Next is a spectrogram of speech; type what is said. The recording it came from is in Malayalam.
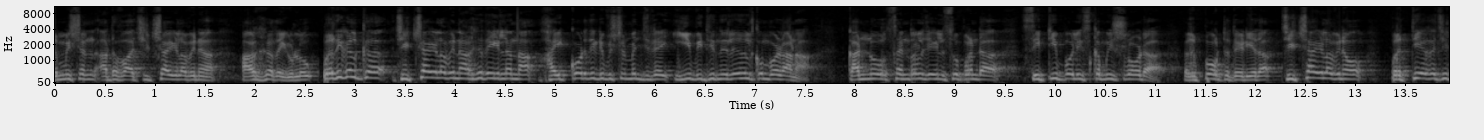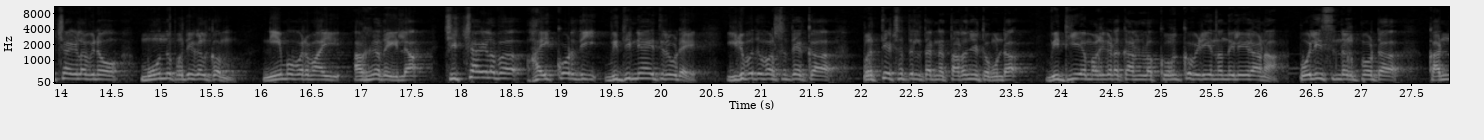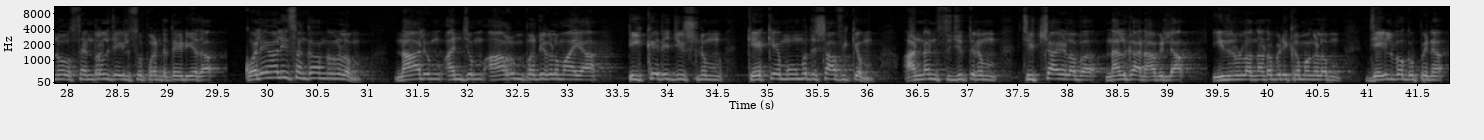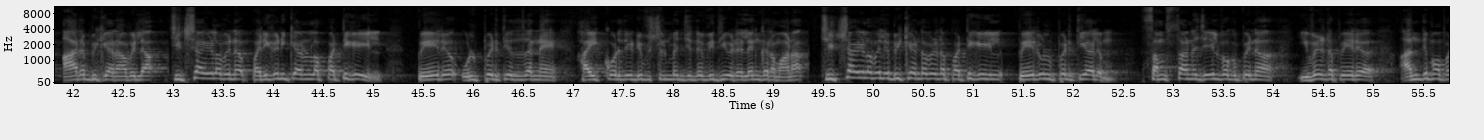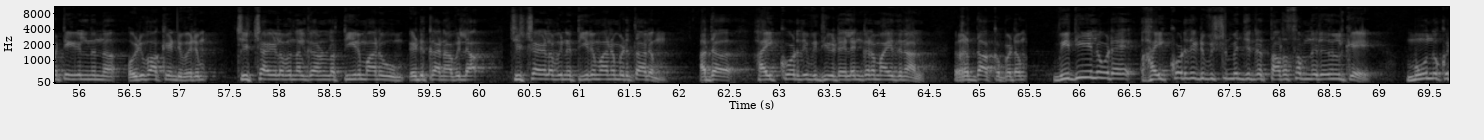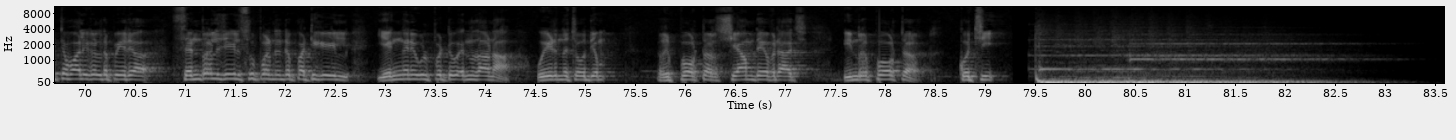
റിമിഷൻ അഥവാ ശിക്ഷാ ഇളവിന് അർഹതയുള്ളൂ. പ്രതികൾക്ക് ശിക്ഷാ ഇളവിന് അർഹതയില്ലെന്ന ഹൈക്കോടതി ഡിവിഷൻ ബെഞ്ചിന്റെ ഈ വിധി നിലനിൽക്കുമ്പോഴാണ് Kannur central jail superintendent city police കമ്മീഷണറോട് report തേടിയത്. ശിക്ഷാ ഇളവിനോ പ്രത്യേക ശിക്ഷാ ഇളവിനോ മൂന്ന് പ്രതികൾക്കും നിയമപരമായി അർഹതയില്ല. ശിക്ഷാ ഇളവ് ഹൈക്കോടതി വിധിന്യായത്തിലൂടെ ഇരുപത് വർഷത്തേക്ക് പ്രത്യക്ഷത്തിൽ തന്നെ തടഞ്ഞിട്ടുമുണ്ട്. വിധിയെ മറികടക്കാനുള്ള കുറുക്കുവഴി എന്ന നിലയിലാണ് പോലീസിന്റെ report Kannur central jail superintendent തേടിയത്. കൊലയാളി സംഘാംഗങ്ങളും നാലും അഞ്ചും ആറും പ്രതികളുമായ ടി കെ രജീഷിനും കെ കെ മുഹമ്മദ് ഷാഫിക്കും അണ്ണൻ സുജിത്തിനും ശിക്ഷാ ഇളവ് നൽകാനാവില്ല. ഇതിനുള്ള നടപടിക്രമങ്ങളും ജയിൽ വകുപ്പിന് ആരംഭിക്കാനാവില്ല. ശിക്ഷാ ഇളവിന് പരിഗണിക്കാനുള്ള പട്ടികയിൽ പേര് ഉൾപ്പെടുത്തിയത് തന്നെ ഹൈക്കോടതി ഡിവിഷൻ ബെഞ്ചിന്റെ വിധിയുടെ ലംഘനമാണ്. ശിക്ഷാ ഇളവ് ലഭിക്കേണ്ടവരുടെ പട്ടികയിൽ പേരുൾപ്പെടുത്തിയാലും സംസ്ഥാന ജയിൽ വകുപ്പിന് ഇവരുടെ പേര് അന്തിമ പട്ടികയിൽ നിന്ന് ഒഴിവാക്കേണ്ടി വരും. ശിക്ഷാ ഇളവ് നൽകാനുള്ള തീരുമാനവും എടുക്കാനാവില്ല. ശിക്ഷ ഇളവിന് തീരുമാനമെടുത്താലും അത് ഹൈക്കോടതി വിധിയുടെ ലംഘനമായതിനാൽ റദ്ദാക്കപ്പെടും. വിധിയിലൂടെ ഹൈക്കോടതി ഡിവിഷൻ ബെഞ്ചിന്റെ തടസ്സം നിലനിൽക്കെ മൂന്ന് കുറ്റവാളികളുടെ പേര് സെൻട്രൽ ജയിൽ സൂപ്രണ്ടിന്റെ പട്ടികയിൽ എങ്ങനെ ഉൾപ്പെട്ടു എന്നതാണ് ഉയരുന്ന ചോദ്യം. Reporter Shyam Devaraj in reporter Kochi.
